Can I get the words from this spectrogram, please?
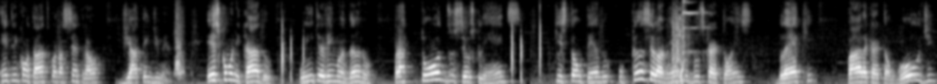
entre em contato com a nossa central de atendimento. Esse comunicado o Inter vem mandando para todos os seus clientes que estão tendo o cancelamento dos cartões Black para cartão Gold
